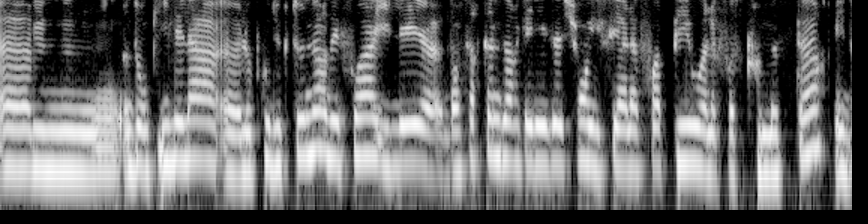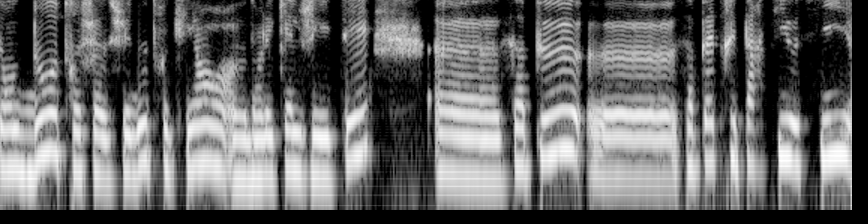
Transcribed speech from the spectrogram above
Euh, donc, il est là, euh, le product owner, des fois, il est dans certaines organisations, il fait à la fois PO, à la fois Scrum Master, et dans d'autres, chez d'autres clients dans lesquels j'ai été, ça peut, ça peut être réparti aussi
